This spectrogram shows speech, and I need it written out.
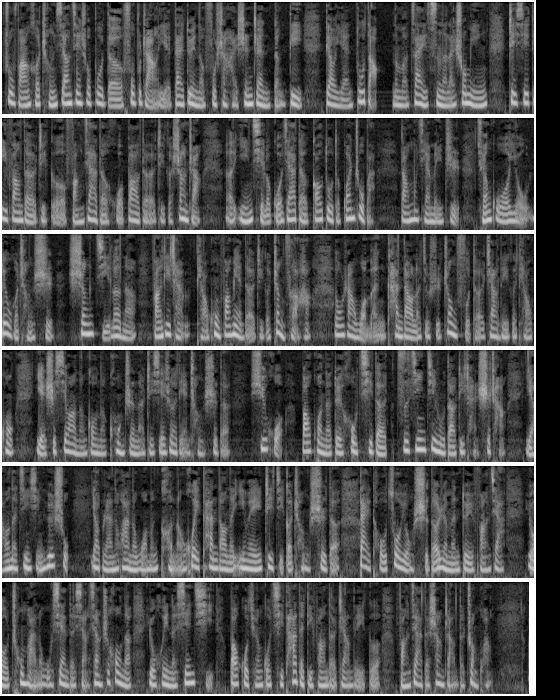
住房和城乡建设部的副部长也带队呢赴上海、深圳等地调研督导。那么再一次呢来说明这些地方的这个房价的火爆的这个上涨，呃引起了国家的高度的关注吧。到目前为止，全国有六个城市升级了呢房地产调控方面的这个政策哈，都让我们看到了，就是政府的这样的一个调控，也是希望能够呢控制呢这些热点城市的虚火。包括呢，对后期的资金进入到地产市场，也要呢进行约束，要不然的话呢，我们可能会看到呢，因为这几个城市的带头作用，使得人们对房价又充满了无限的想象，之后呢，又会呢掀起包括全国其他的地方的这样的一个房价的上涨的状况。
